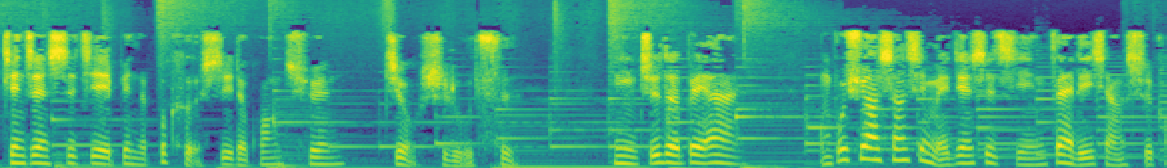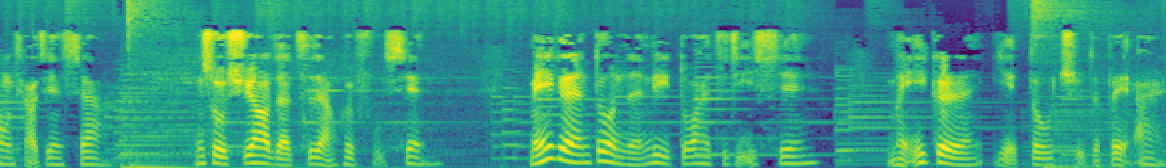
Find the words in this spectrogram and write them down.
见证世界变得不可思议的光圈，就是如此。你值得被爱。我们不需要相信每件事情在理想时空条件下，你所需要的自然会浮现。每一个人都有能力多爱自己一些，每一个人也都值得被爱。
